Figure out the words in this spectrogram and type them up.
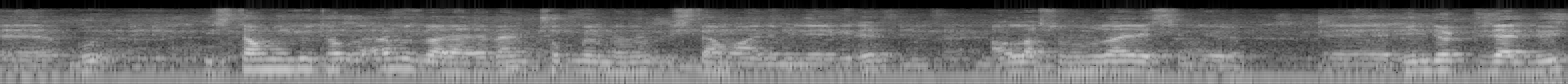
Ee, bu İstanbul gibi topraklarımız var yani ben çok memnunum İslam alemiyle ilgili. Allah sonumuzu hayretsin diyorum. Ee, 1453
